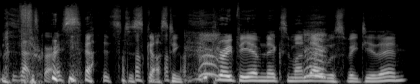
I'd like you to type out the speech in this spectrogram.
that's gross. yeah, it's disgusting. 3 p.m. next Monday. We'll speak to you then.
